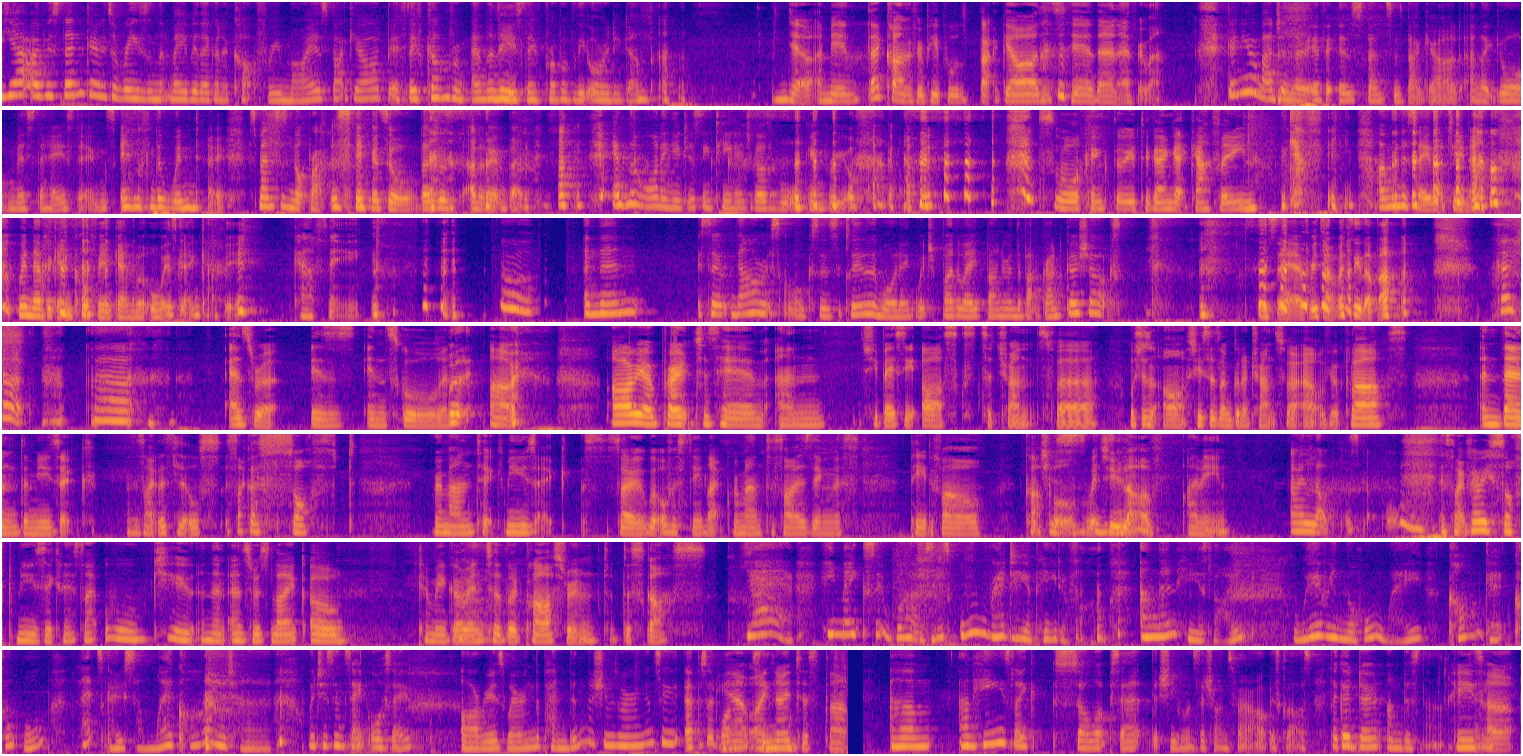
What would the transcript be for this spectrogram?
Yeah, I was then going to reason that maybe they're going to cut through Maya's backyard, but if they've come from Emily's, they've probably already done that. Yeah, I mean, they're coming through people's backyards here, there, and everywhere. Can you imagine though if it is Spencer's backyard and like you're Mr. Hastings in like, the window? Spencer's not practicing at all. There's just I don't know in bed. in the morning, you just see teenage girls walking through your backyard. Just walking through to go and get caffeine. caffeine. I'm gonna say that to you now. We're never getting coffee again. We're always getting caffeine. Caffeine. Oh. And then, so now we're at school because it's clearly the morning. Which, by the way, banner in the background. Go Sharks! I say it every time I see that banner. Go Sharks! Uh, Ezra is in school and Ar- Aria approaches him and she basically asks to transfer. Well, she doesn't ask. She says, "I'm going to transfer out of your class," and then the music is like this little. It's like a soft, romantic music. So we're obviously like romanticizing this paedophile couple, is which, you love. I mean, I love this couple. it's like very soft music and it's like oh cute and then ezra's like oh can we go into the classroom to discuss Yeah, he makes it worse. He's already a paedophile. and then he's like, We're in the hallway, can't get caught, let's go somewhere quieter. Which is insane. Also, Aria's wearing the pendant that she was wearing in se- episode one. yeah i season one. noticed that Um, and he's like so upset that she wants to transfer out of his class. Like, I don't understand. he's okay? hurt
